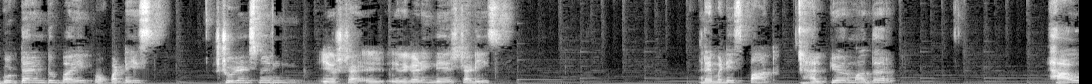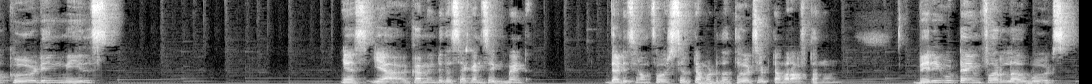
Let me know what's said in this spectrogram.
Good time to buy properties. Students may your regarding their studies. Remedies part help your mother. Have curd in meals yes yeah coming to the second segment that is from 1st september to the 3rd september afternoon. Very good time for lovebirds.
